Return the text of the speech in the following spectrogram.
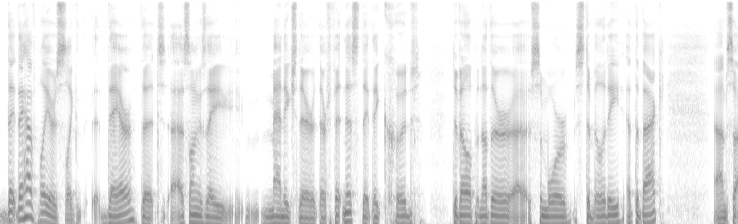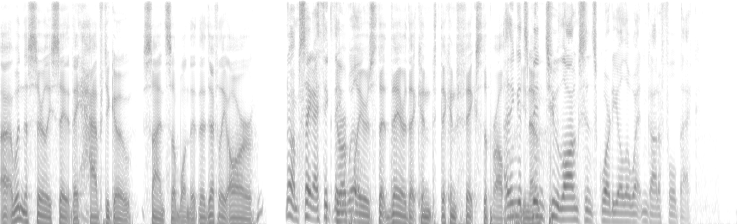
They, they have players like there that as long as they manage their, their fitness, they, they could develop another uh, some more stability at the back. Um, so I wouldn't necessarily say that they have to go sign someone. There definitely are no, I'm saying I think they there are will. players that there that can that can fix the problem. I think it's you know? been too long since Guardiola went and got a fullback.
